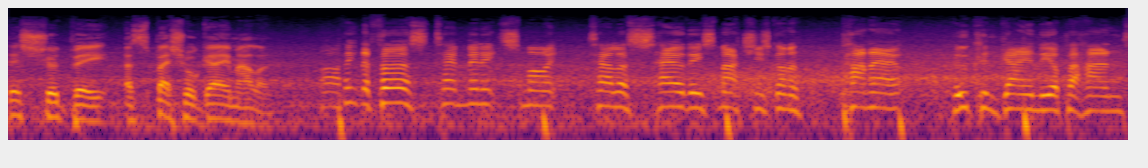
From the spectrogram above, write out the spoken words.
This should be a special game, Alan. I think the first 10 minutes might tell us how this match is going to pan out, who can gain the upper hand,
